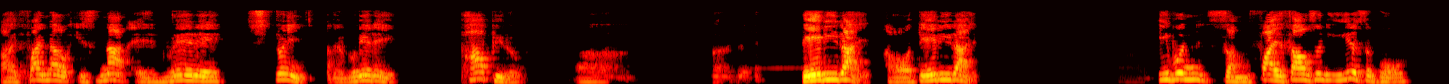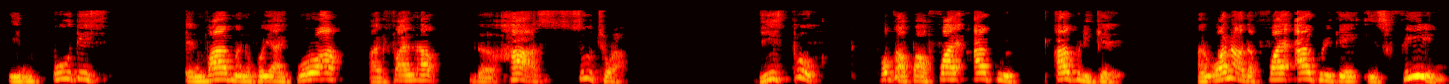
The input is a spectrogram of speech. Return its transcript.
I find out it's not a really strange, but a really popular uh, uh, daily life, our daily life. Even some 5,000 years ago, in Buddhist environment where I grew up, I find out the Heart Sutra. This book talk about five aggregate, and one of the five aggregate is feeling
